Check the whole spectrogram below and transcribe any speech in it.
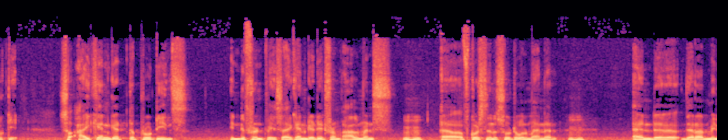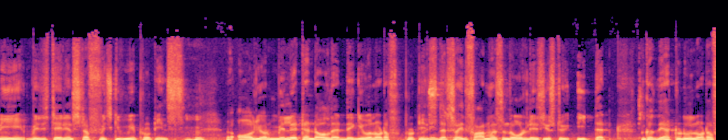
Okay. So i can get the proteins in different ways. I can get it from almonds uh, of course in a suitable manner and uh, there are many vegetarian stuff which give me proteins. All your millet and all that they give a lot of proteins, that's why the farmers in the old days used to eat that because they had to do a lot of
